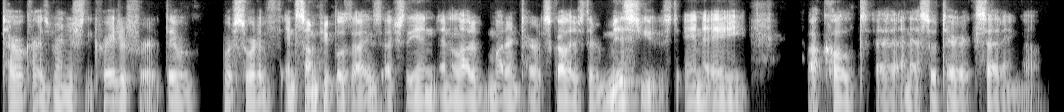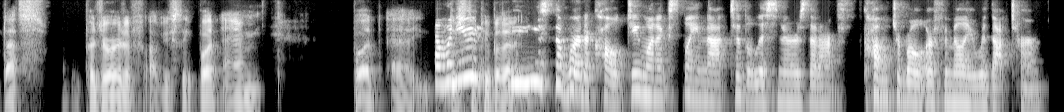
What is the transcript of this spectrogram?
tarot cards were initially created for they were were sort of in some people's eyes actually in, in a lot of modern tarot scholars they're misused in a occult uh, an esoteric setting uh, that's pejorative obviously but um but uh, and when you, people that you use the word occult, do you want to explain that to the listeners that aren't comfortable or familiar with that term?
